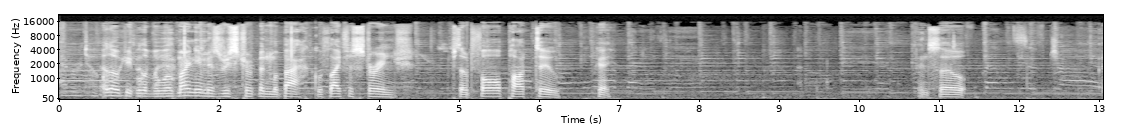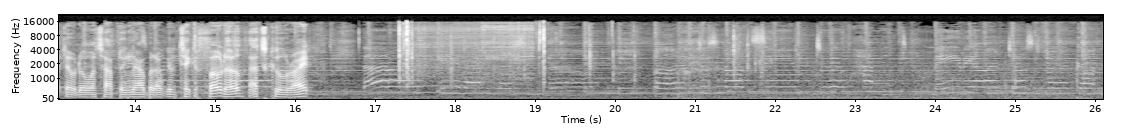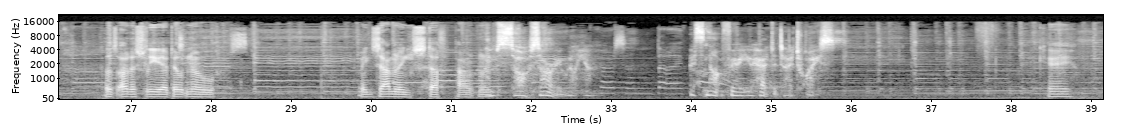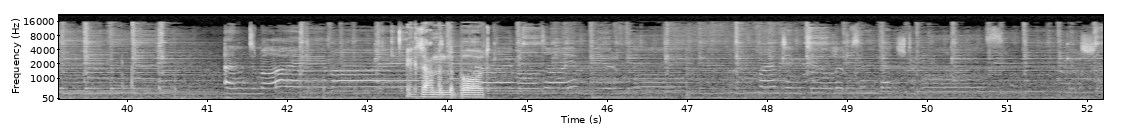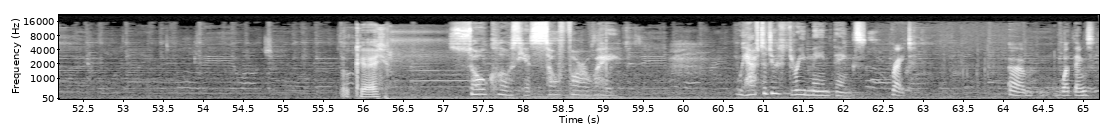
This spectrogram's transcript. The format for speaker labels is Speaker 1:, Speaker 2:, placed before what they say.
Speaker 1: Hello, people of the world. My name is Reecetrip, and we're back with Life is Strange, episode 4, part 2. Okay. And so, I don't know what's happening now, but I'm gonna take a photo. That's cool, right? Because honestly, I don't know. I'm examining stuff, apparently.
Speaker 2: I'm so sorry, William. It's not fair you had to die twice.
Speaker 1: Okay. Examine the board. Okay.
Speaker 2: So close yet so far away. We have to do three main things.
Speaker 3: Right. Um, what things?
